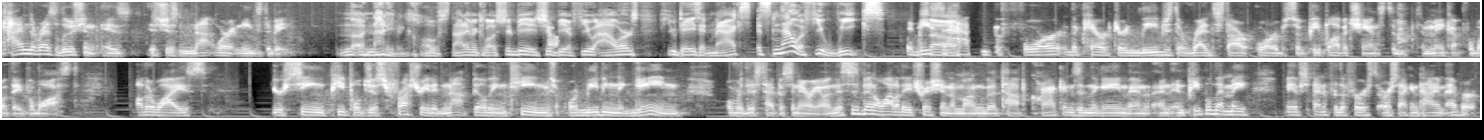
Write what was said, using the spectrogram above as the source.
time to resolution is is just not where it needs to be no, not even close. Not even close. Should be it should be a few hours, few days at max. It's now a few weeks. It needs so. to happen before the character leaves the red star orb so people have a chance to, to make up for what they've lost. Otherwise, you're seeing people just frustrated not building teams or leaving the game over this type of scenario. And this has been a lot of the attrition among the top Krakens in the game and, and, and people that may may have spent for the first or second time ever.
